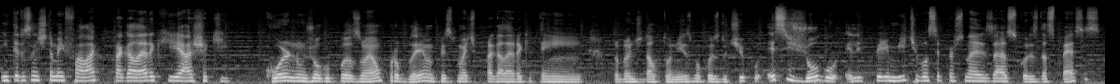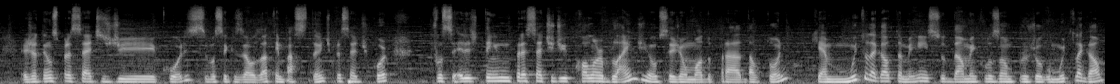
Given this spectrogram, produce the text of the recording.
interessante também falar pra galera que acha que cor num jogo puzzle é um problema, principalmente pra galera que tem problema de daltonismo, coisa do tipo. Esse jogo, ele permite você personalizar as cores das peças. Ele já tem uns presets de cores, se você quiser usar, tem bastante preset de cor. Você, ele tem um preset de color blind, ou seja, um modo para daltônico, que é muito legal também, isso dá uma inclusão pro jogo muito legal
